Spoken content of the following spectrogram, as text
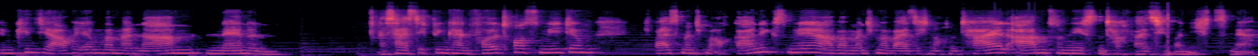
dem Kind ja auch irgendwann mal Namen nennen. Das heißt, ich bin kein Volltrance-Medium. Ich weiß manchmal auch gar nichts mehr, aber manchmal weiß ich noch einen Teil. Abends und nächsten Tag weiß ich aber nichts mehr.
